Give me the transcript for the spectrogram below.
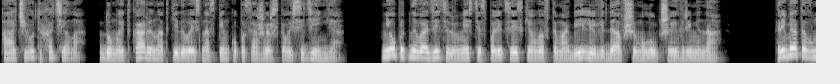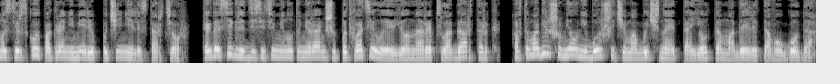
«А чего ты хотела?» — думает Карен, откидываясь на спинку пассажирского сиденья. Неопытный водитель вместе с полицейским в автомобиле, видавшим лучшие времена. Ребята в мастерской, по крайней мере, починили стартер. Когда Сигрид десятью минутами раньше подхватила ее на Репслагартерк, автомобиль шумел не больше, чем обычная Toyota модели того года.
